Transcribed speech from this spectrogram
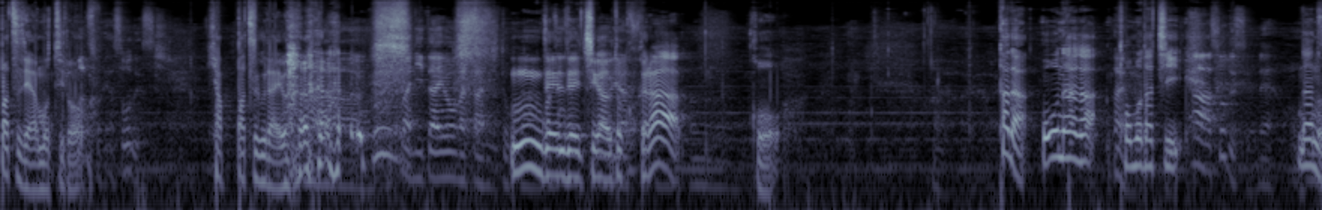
発ではもちろんまあそりゃそうですし100発ぐらいは。まあ似たような感じとか、うんまあ全然違うとこから。こう。ただオーナーが友達、なの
